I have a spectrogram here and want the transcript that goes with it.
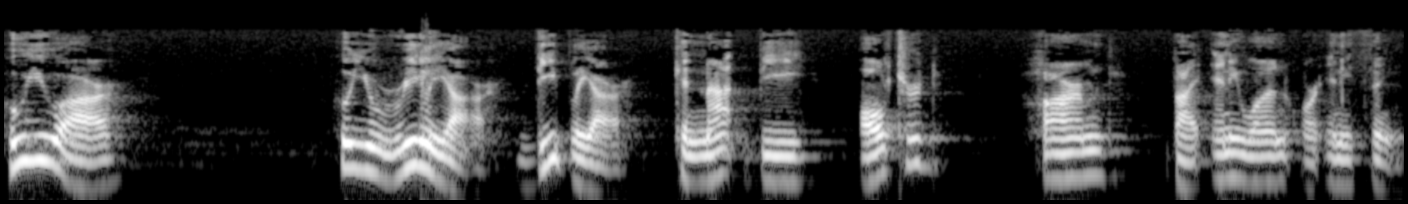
Who you are, who you really are, deeply are, cannot be altered, harmed by anyone or anything.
